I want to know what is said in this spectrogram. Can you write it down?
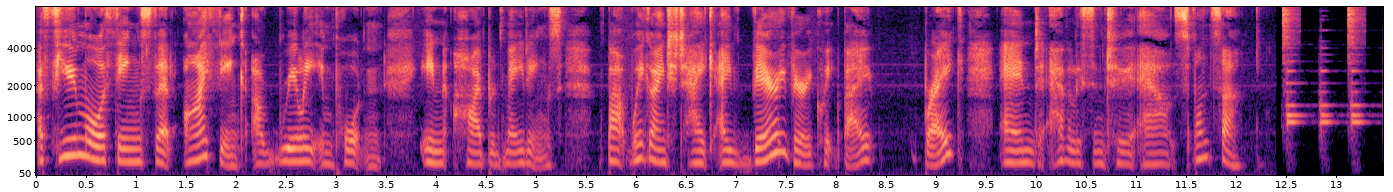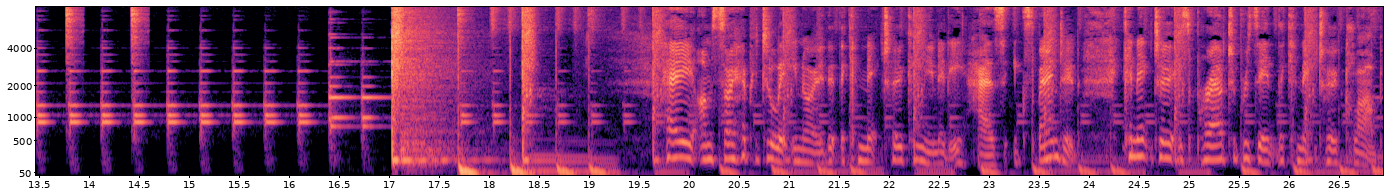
a few more things that I think are really important in hybrid meetings. But we're going to take a very, very quick break and have a listen to our sponsor. Hey, I'm so happy to let you know that the Connect Her community has expanded. Connect Her is proud to present the Connect Her Club,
